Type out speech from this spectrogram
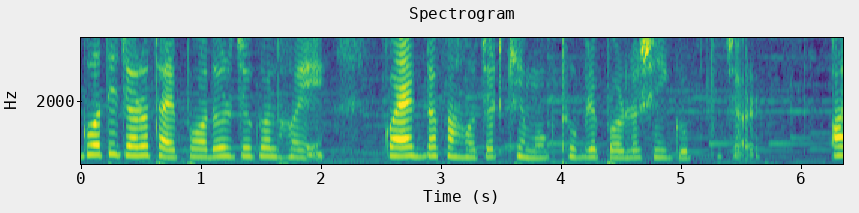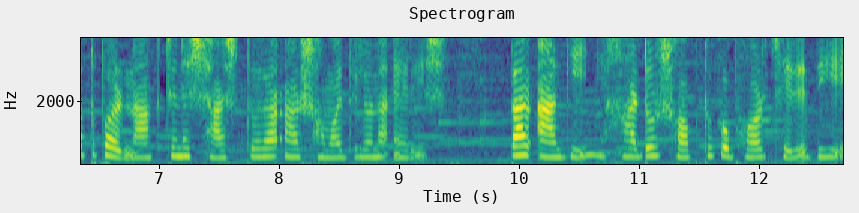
গতি জড়তায় পদর যুগল হয়ে কয়েক দফা হোঁচট খেয়ে মুখ থুবড়ে পড়ল সেই গুপ্তচর। অতপর নাক টেনে শ্বাস তোলার আর সময় দিল না এরিস তার আগেই হাঁটুর সবটুকু ভর ছেড়ে দিয়ে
